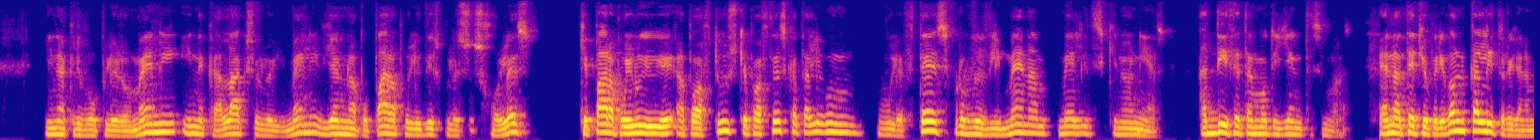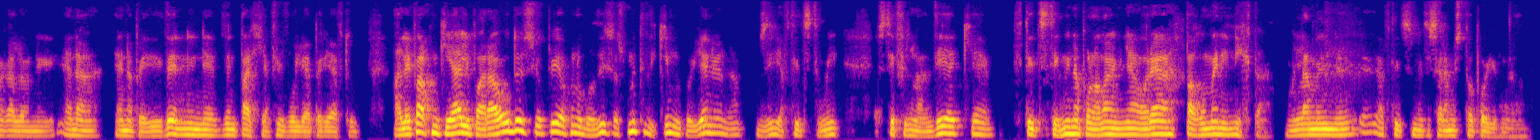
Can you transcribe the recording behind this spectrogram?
Είναι ακριβοπληρωμένοι, είναι καλά αξιολογημένοι, βγαίνουν από πάρα πολύ δύσκολες σχολές και πάρα πολλοί από αυτούς και από αυτές καταλήγουν βουλευτές, προβεβλημένα μέλη της κοινωνίας. Αντίθετα με ό,τι γίνεται σε εμάς ένα τέτοιο περιβάλλον είναι καλύτερο για να μεγαλώνει ένα, ένα παιδί. Δεν, είναι, δεν υπάρχει αμφιβολία περί αυτού. Αλλά υπάρχουν και άλλοι παράγοντες οι οποίοι έχουν εμποδίσει, ας πούμε, τη δική μου οικογένεια να ζει αυτή τη στιγμή στη Φιλανδία και αυτή τη στιγμή να απολαμβάνει μια ωραία παγωμένη νύχτα. Μιλάμε αυτή τη στιγμή 4.30 το απόγευμα.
